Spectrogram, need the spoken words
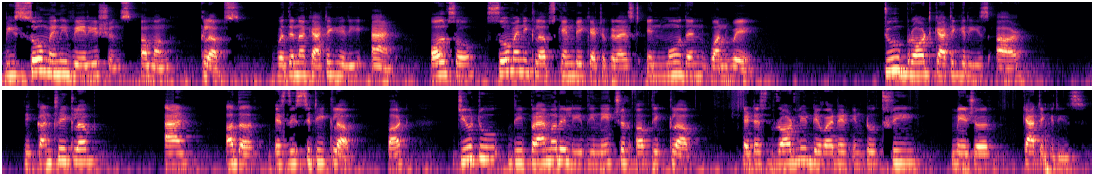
be so many variations among clubs within a category and also so many clubs can be categorized in more than one way. Two broad categories are the country club and other is the city club but due to the primarily the nature of the club it is broadly divided into three major categories.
